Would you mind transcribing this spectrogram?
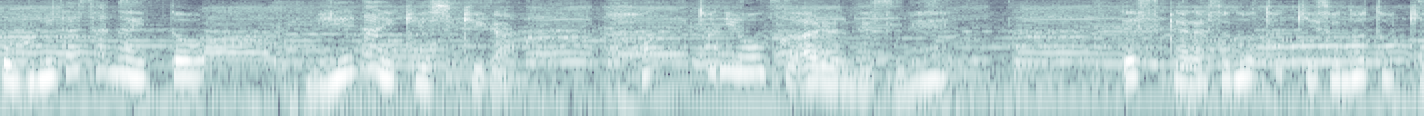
歩踏み出さないと見えない景色が本当に多くあるんですね。ですからその時その時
